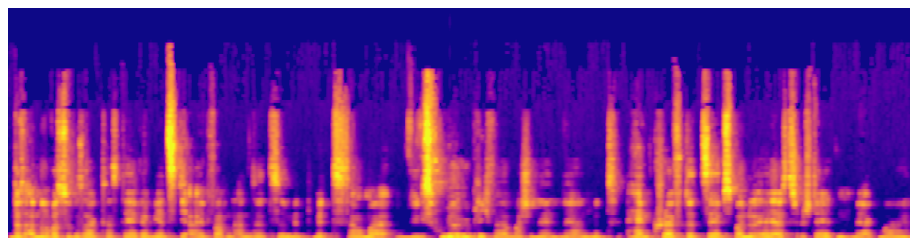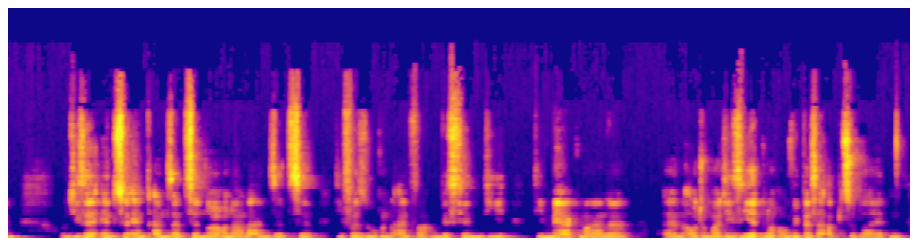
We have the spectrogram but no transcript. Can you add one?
Und das andere, was du gesagt hast, der, wir haben jetzt die einfachen Ansätze mit, mit, sagen wir mal, wie es früher üblich war im maschinellen Lernen, mit handcrafted, selbst manuell erstellten Merkmalen. Und diese End-to-End-Ansätze, neuronale Ansätze, die versuchen einfach ein bisschen die, die Merkmale ähm, automatisiert noch irgendwie besser abzuleiten.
